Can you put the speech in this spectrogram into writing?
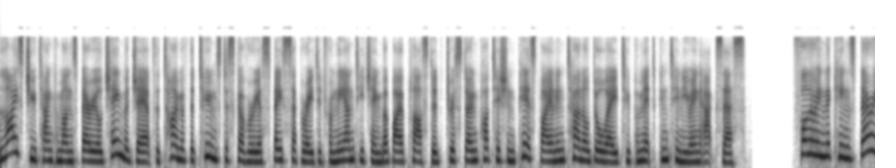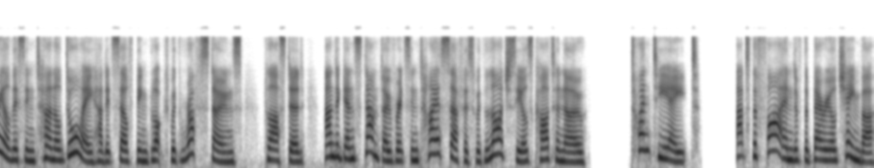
lies Tutankhamun's burial chamber J at the time of the tomb's discovery a space separated from the antechamber by a plastered drystone partition pierced by an internal doorway to permit continuing access. Following the king's burial this internal doorway had itself been blocked with rough stones, plastered, and again stamped over its entire surface with large seals Carter No. 28. At the far end of the burial chamber,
